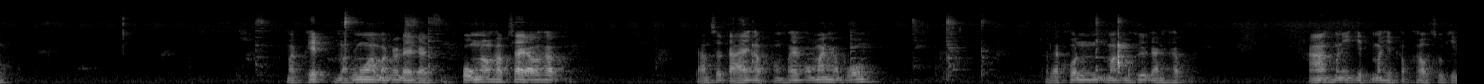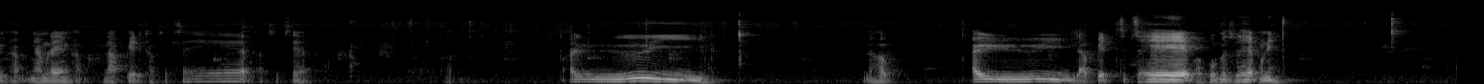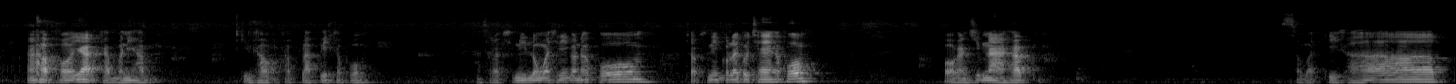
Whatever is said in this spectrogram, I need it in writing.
หมักเผ็ดหมักงัวหมักอะไรกันปรุงเอาครับใส่เอาครับ ตามสไตล์ครับของใครของมันครับผมแต่ละคนหมักบ่คือกันครับฮะมันนี้เห็ดมาเห็ดกับเขาสู่กินครับยำแรงครับลาบเป็ดครับแซ่บๆครับแซ่บๆครับเอ้ย นะครับเอ้ยลาเป็ดแซ่บๆครับผมเป็นแซ่วันนี้นะครับขออนุญาตครับวันนี้ครับ กินข้าวครับลาเป็ดครับผมสำหรับคลิปนี้ลงไว้ที่นี้ก่อนนะครับผมชอบคลิปนี้กดไลค์กดแชร์ครับผมพอกันคลิปหน้าครับ สวัสดีครับ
